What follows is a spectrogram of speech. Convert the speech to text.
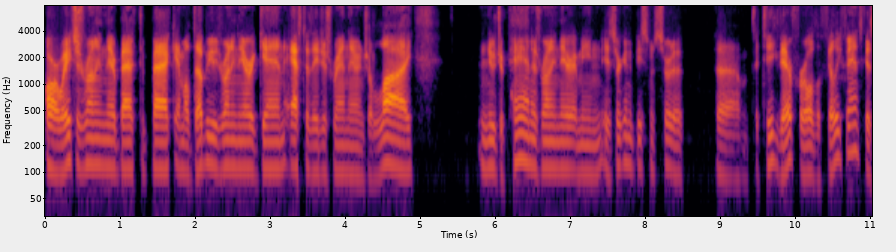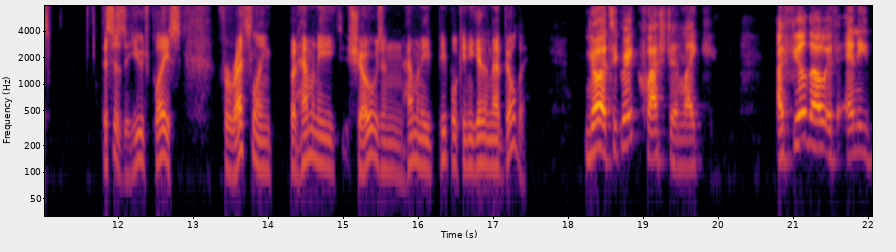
ROH is running there back to back. MLW is running there again after they just ran there in July. New Japan is running there. I mean, is there going to be some sort of um, fatigue there for all the Philly fans? Because this is a huge place for wrestling, but how many shows and how many people can you get in that building? No, it's a great question. Like, I feel though, if any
